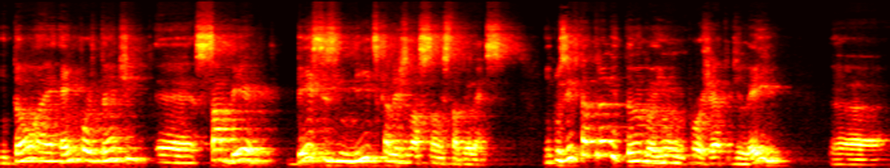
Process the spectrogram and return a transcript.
Então, é, é importante é, saber desses limites que a legislação estabelece. Inclusive, está tramitando aí um projeto de lei, uh,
